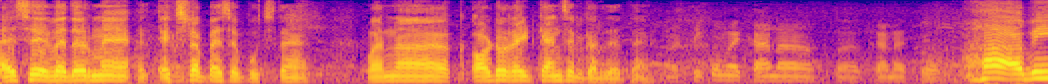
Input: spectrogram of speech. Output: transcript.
ऐसे वेदर में एक्स्ट्रा पैसे पूछते हैं वरना ऑटो राइड कैंसिल कर देते हैं। टिको में खाना खाना को हाँ अभी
